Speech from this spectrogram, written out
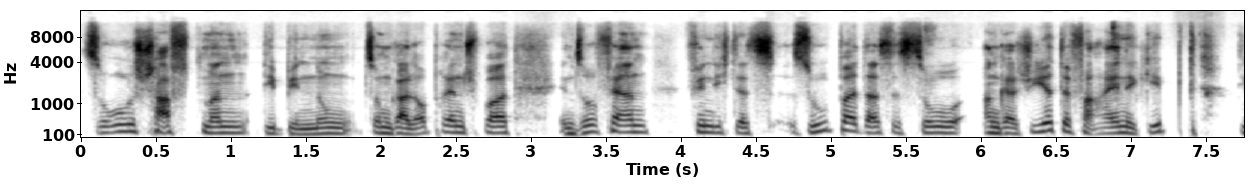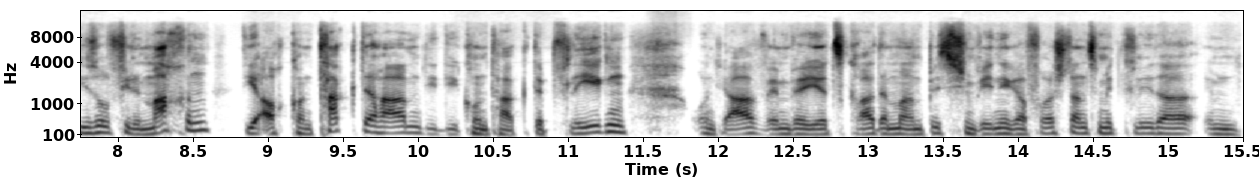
so schafft man die Bindung zum Galopprennsport. Insofern finde ich das super, dass es so engagierte Vereine gibt, die so viel machen, die auch Kontakte haben, die die Kontakte pflegen. Und ja, wenn wir jetzt gerade mal ein bisschen weniger Vorstandsmitglieder im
